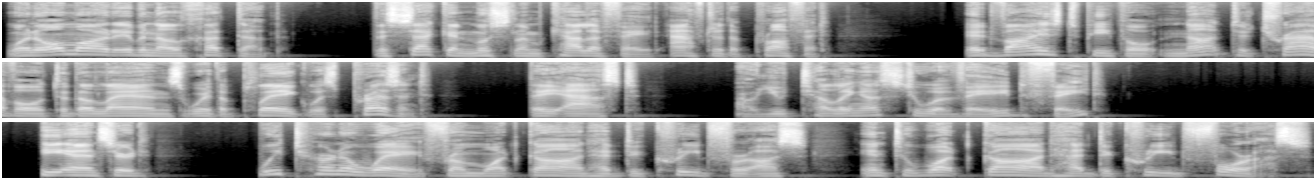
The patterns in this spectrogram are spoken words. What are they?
When Omar ibn al Khattab, the second Muslim caliphate after the Prophet, advised people not to travel to the lands where the plague was present, they asked, Are you telling us to evade fate? He answered, we turn away from what God had decreed for us into what God had decreed for us.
